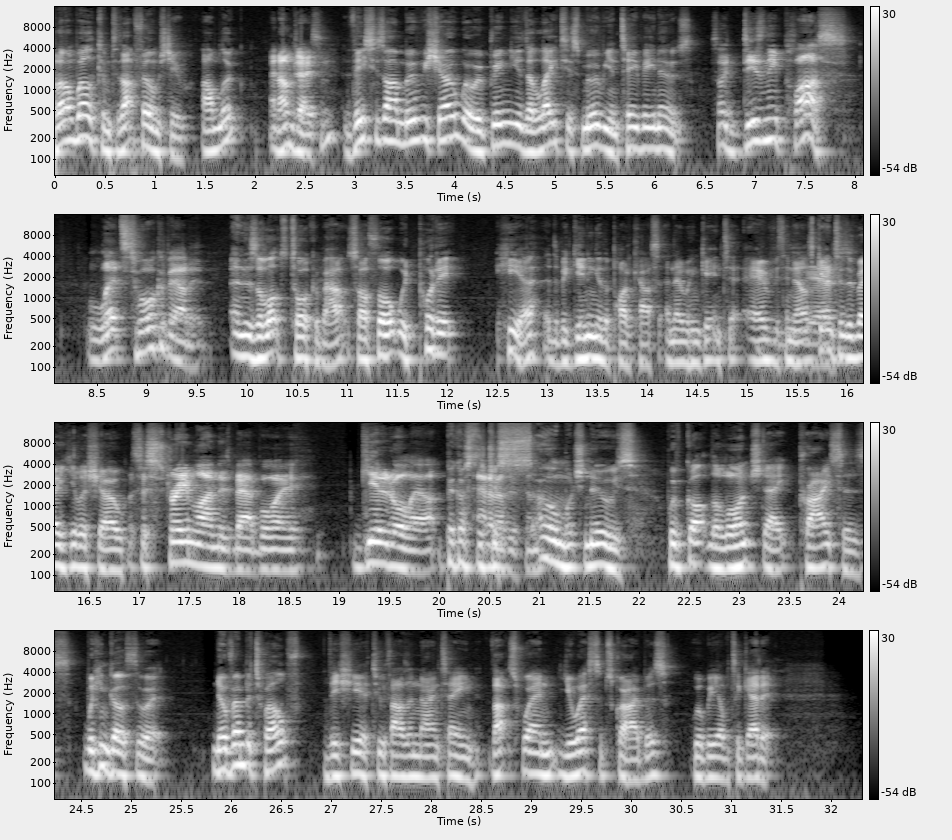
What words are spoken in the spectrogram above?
Hello and welcome to That Film Stew. I'm Luke. And I'm Jason. This is our movie show where we bring you the latest movie and TV news. So Disney Plus, let's talk about it. And there's a lot to talk about, so I thought we'd put it here at the beginning of the podcast and then we can get into everything else, get into the regular show. Let's just streamline this bad boy, get it all out. Because there's just so much news. We've got the launch date, prices. We can go through it. November 12th this year, 2019. That's when US subscribers will be able to get it.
